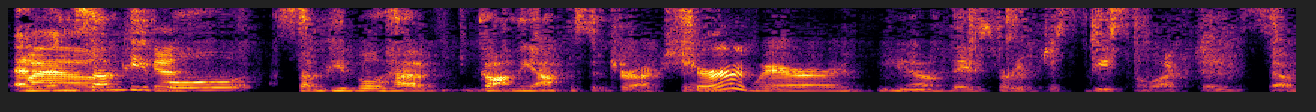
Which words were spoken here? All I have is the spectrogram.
And wow. then some people, yeah. some people have gone the opposite direction, sure. where you know they sort of just deselected. So,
